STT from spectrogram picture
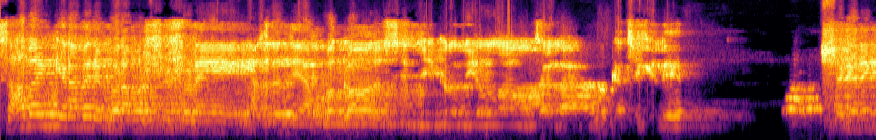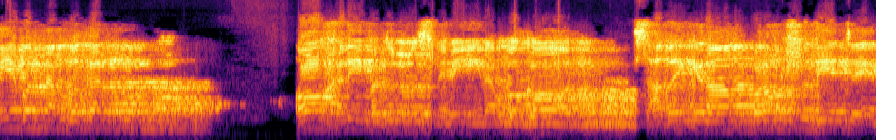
সাহাবাই কেরামের পরামর্শ শুনে হযরতে আবু বকর সিদ্দিক রাদিয়াল্লাহু তাআলা কাছে গেলেন। সেখানে গিয়ে বলেন, আবু বকর, ও খলিফাতুল মুসলিমিন, আবু বকর সাহাবাই কেরাম পরামর্শ দিয়েছেন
